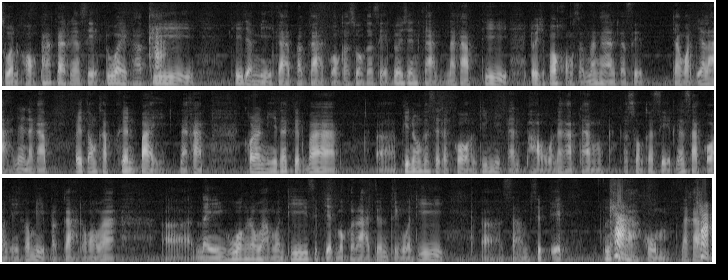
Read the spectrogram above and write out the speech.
ส่วนของภาคการเกษตรด้วยครับค่ะที่ที่จะมีการประกาศของกระทรวงเกษตรด้วยเช่นกันนะครับที่โดยเฉพาะของสำนักงานเกษตรจังหวัดยะลาเนี่ยนะครับก็ต้องขับเคลื่อนไปนะครับ กรณีถ้าเกิดว่าเอ่อพี่น้องเกษตรกรที่มีการเผานะครับ ทางกระทรวงเกษตรและสหกรณ์เองก็มีประกาศออกมาว่าเอ่อ ในห่วงระหว่างวันที่ 17 มกราคมจนถึงวันที่เอ่อ31 พฤษภาคมนะครับค่ะ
